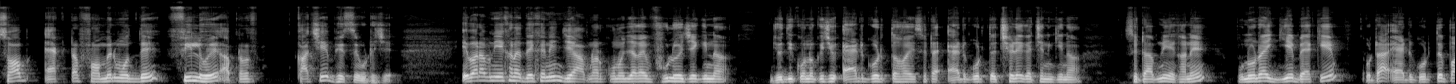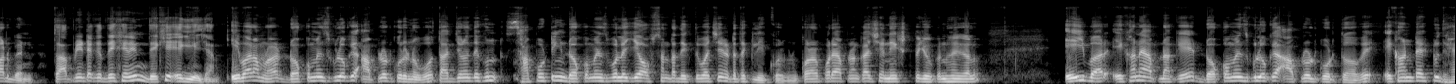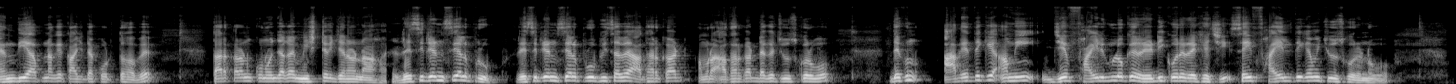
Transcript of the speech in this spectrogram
সব একটা ফর্মের মধ্যে ফিল হয়ে আপনার কাছে ভেসে উঠেছে। এবার আপনি এখানে দেখে নিন যে আপনার কোনো জায়গায় ভুল হয়েছে কি না যদি কোনো কিছু অ্যাড করতে হয়, সেটা অ্যাড করতে ছেড়ে গেছেন কি না সেটা আপনি এখানে পুনরায় গিয়ে ব্যাকে ওটা অ্যাড করতে পারবেন। তো আপনি এটাকে দেখে নিন, দেখে এগিয়ে যান। এবার আমরা ডকুমেন্টসগুলোকে আপলোড করে নেব। তার জন্য দেখুন সাপোর্টিং ডকুমেন্টস বলে যে অপশানটা দেখতে পাচ্ছেন, এটাতে ক্লিক করবেন। করার পরে আপনার কাছে নেক্সট পেজ ওপেন হয়ে গেল। এইবার এখানে আপনাকে ডকুমেন্টসগুলোকে আপলোড করতে হবে। এখানটা একটু ধ্যান দিয়ে আপনাকে কাজটা করতে হবে। তার কারণ কোনো জায়গায় মিস্টেক যেন না হয়। রেসিডেন্সিয়াল প্রুফ রেসিডেন্সিয়াল প্রুফ হিসাবে আধার কার্ড আমরা আধার কার্ডটাকে চুজ করব। দেখুন আগে থেকে আমি যে ফাইলগুলোকে রেডি করে রেখেছি, সেই ফাইল থেকে আমি চুজ করে নেব।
